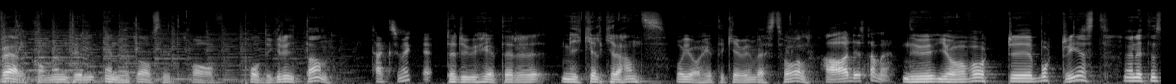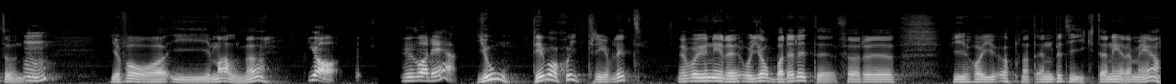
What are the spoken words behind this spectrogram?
välkommen till ännu ett avsnitt av Podd i Grytan. Tack så mycket. Där du heter Mikael Krantz och jag heter Kevin Westfall. Ja, det stämmer. Nu, jag har varit eh, bortrest en liten stund. Mm. Jag var i Malmö. Ja, hur var det? Jo, det var skittrevligt. Jag var ju nere och jobbade lite för eh, vi har ju öppnat en butik där nere med.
